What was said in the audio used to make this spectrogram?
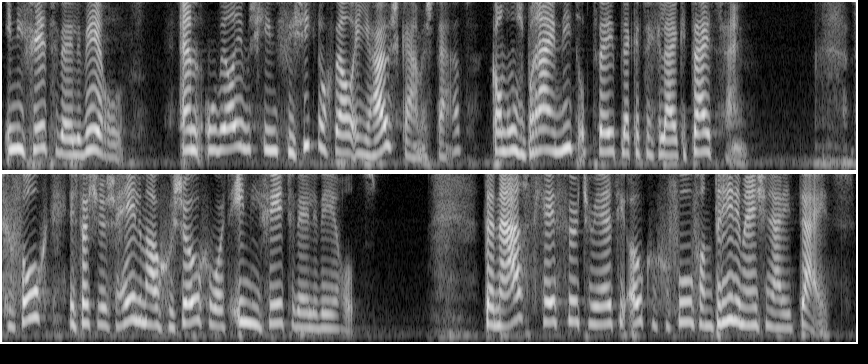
in die virtuele wereld. En hoewel je misschien fysiek nog wel in je huiskamer staat, kan ons brein niet op twee plekken tegelijkertijd zijn. Het gevolg is dat je dus helemaal gezogen wordt in die virtuele wereld. Daarnaast geeft virtual reality ook een gevoel van driedimensionaliteit.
